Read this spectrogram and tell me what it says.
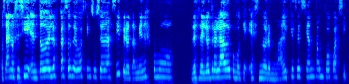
O sea, no sé si en todos los casos de ghosting sucede así, pero también es como desde el otro lado, como que es normal que se sienta un poco así.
